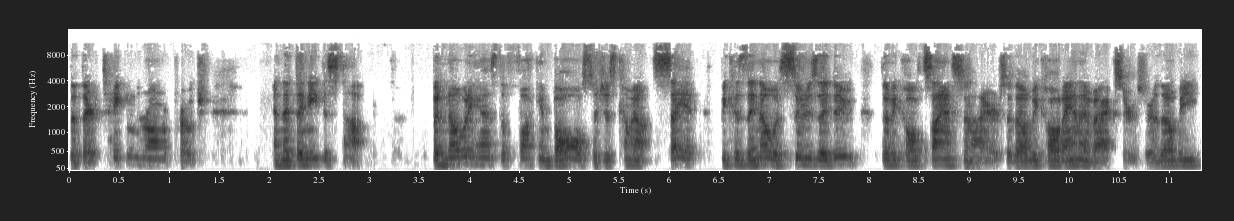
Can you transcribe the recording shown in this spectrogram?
that they're taking the wrong approach, and that they need to stop. But nobody has the fucking balls to just come out and say it because they know as soon as they do, they'll be called science deniers, or they'll be called anti-vaxxers, or they'll be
